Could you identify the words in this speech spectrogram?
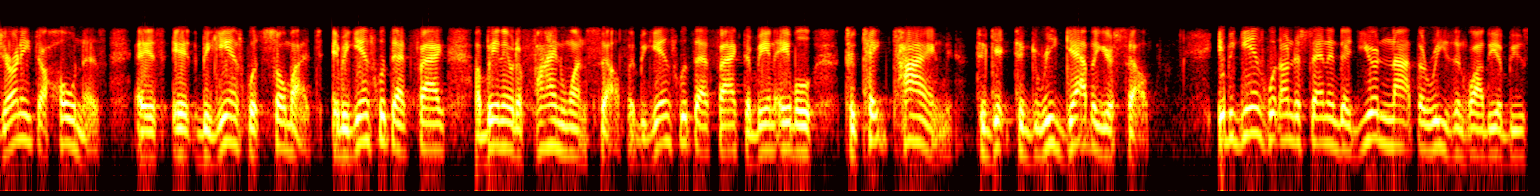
journey to wholeness is it begins with so much. It begins with that fact of being able to find oneself. It begins with that fact of being able to take time to get to regather yourself. It begins with understanding that you're not the reason why the abuse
